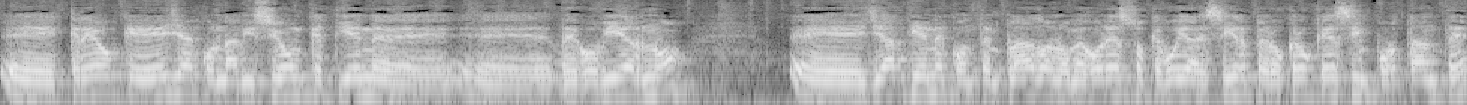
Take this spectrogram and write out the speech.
eh, creo que ella con la visión que tiene eh, de gobierno, ya tiene contemplado a lo mejor esto que voy a decir, pero creo que es importante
